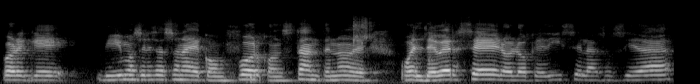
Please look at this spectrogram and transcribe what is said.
porque vivimos en esa zona de confort constante, ¿no? De, o el deber ser o lo que dice la sociedad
